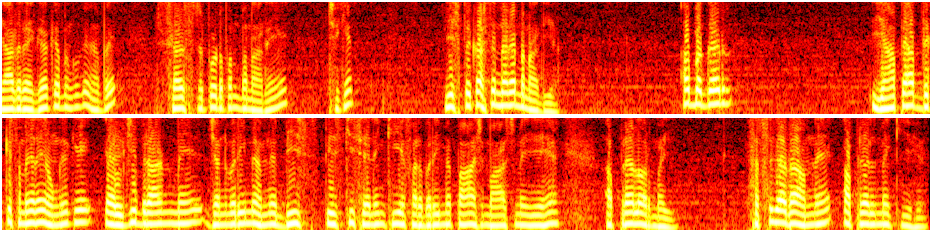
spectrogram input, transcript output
याद रहेगा कि अपन को यहाँ पे सेल्स रिपोर्ट अपन बना रहे हैं ठीक है? इस प्रकार से मैंने बना दिया। अब अगर यहाँ पे आप देख के समझ रहे होंगे कि LG ब्रांड में जनवरी में हमने 20 पीस की सेलिंग की है, फरवरी में पाँच, मार्च में ये है, अप्रैल और मई। सबसे ज़्यादा हमने अप्रैल में की है।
